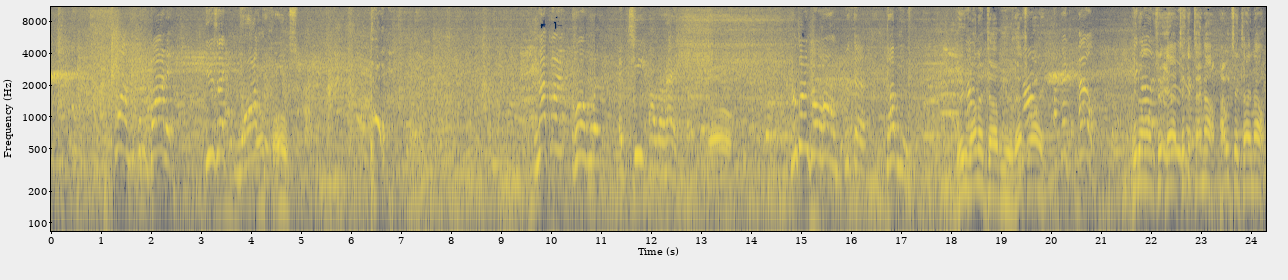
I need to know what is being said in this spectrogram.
Come on, they could have got it. He was like Oh, walking. close. We're not going home with a T on our head. No. We're going to go home with a W. We won a W. That's not right. A big L. We don't want to. Yeah, loser. take a timeout. I would say timeout.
